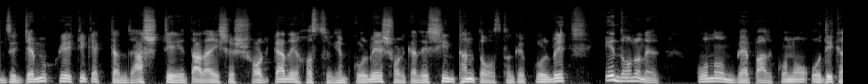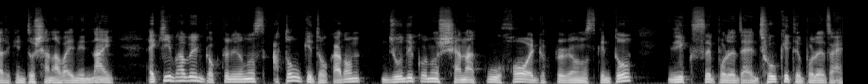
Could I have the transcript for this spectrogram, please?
যে ডেমোক্রেটিক একটা রাষ্ট্রে তারা এসে সরকারে হস্তক্ষেপ করবে, সরকারের সিদ্ধান্ত হস্তক্ষেপ করবে। এ ধরনের কোনো ব্যাপার, কোনো অধিকার কিন্তু সেনাবাহিনী নাই। একইভাবে ডক্টর ইউনুস আতঙ্কিত, কারণ যদি কোনো সেনা কু হয়, ডক্টর ইউনুস কিন্তু রিক্সে পড়ে যায়, ঝুঁকিতে পড়ে যায়।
